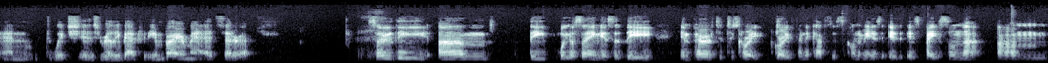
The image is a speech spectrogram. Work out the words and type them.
and which is really bad for the environment, etc. So the um, the what you're saying is that the imperative to create growth in a capitalist economy is is, is based on that um,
